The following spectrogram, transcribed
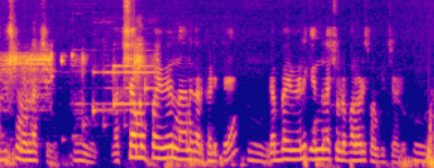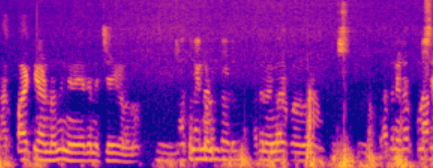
తీసుకుని రెండు లక్షలు. లక్ష ముప్పై వేలు నాన్నగారు కడితే. డెబ్బై వేలకి ఎనిమిది లక్షల రూపాయలు నోటీస్ పంపించాడు. నాకు పార్టీ అండ ఉంది నేను ఏదైనా చేయగలను. అతను ఎక్కడ ఉంటాడు? అతను ఉంటాడు. అతను పోస్ట్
